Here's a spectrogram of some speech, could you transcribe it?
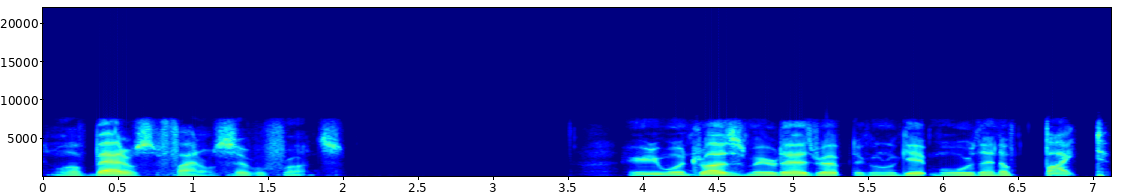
and we'll have battles to fight on several fronts. Anyone tries to smear Dad's rep, they're going to get more than a fight.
